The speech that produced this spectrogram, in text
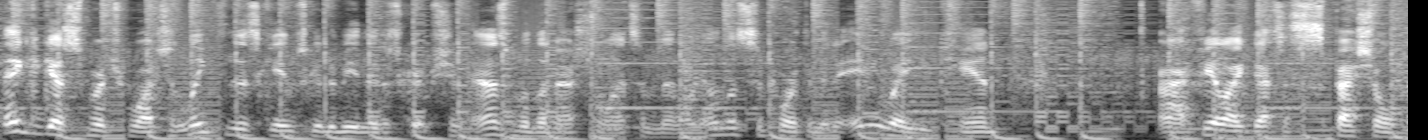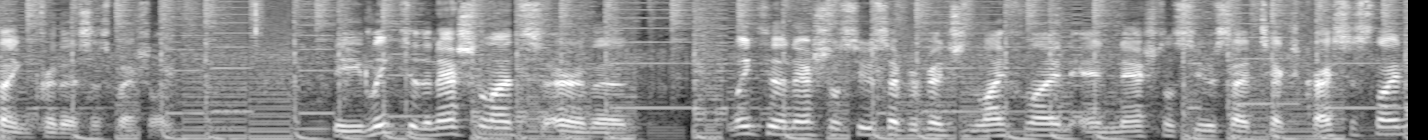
thank you guys so much for watching. Link to this game is going to be in the description, as will the National Anthem Mental Illness. Support them in any way you can. And I feel like that's a special thing for this, especially. The link to the National Anthem, or the link to the National Suicide Prevention Lifeline and National Suicide Text Crisis Line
